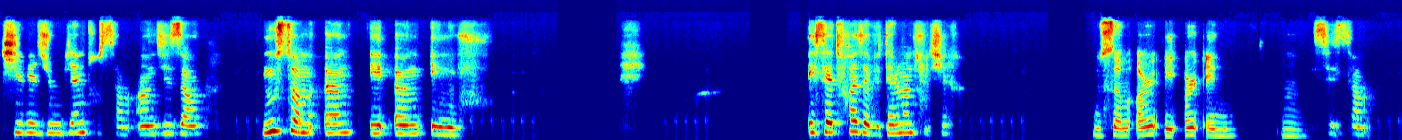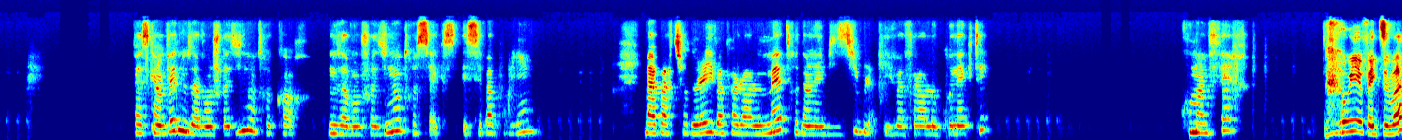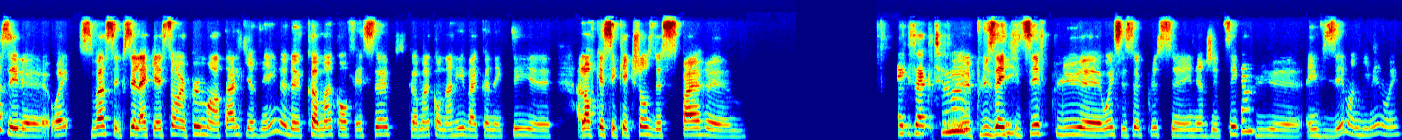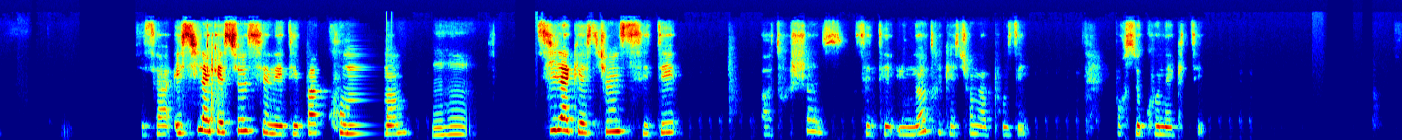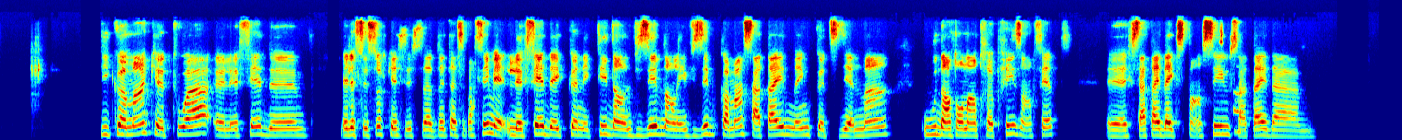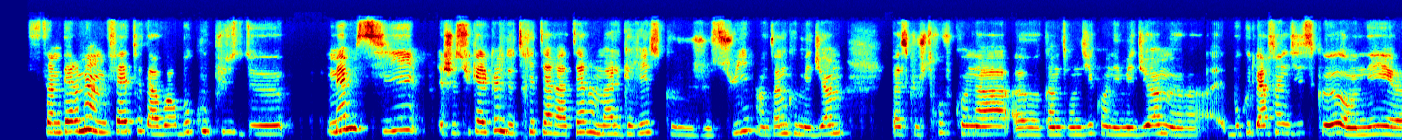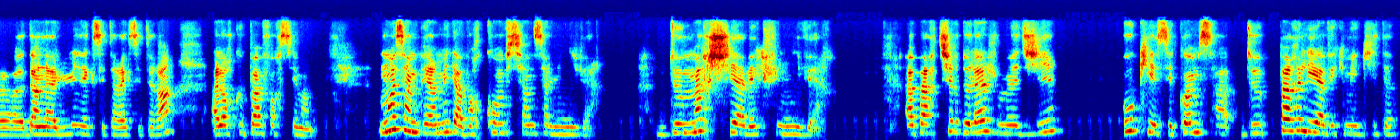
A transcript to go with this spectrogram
qui résume bien tout ça en disant Nous sommes un et un et nous. Et cette phrase, elle veut tellement tout dire. Nous sommes un et un et nous. Hmm. C'est ça. Parce qu'en fait, nous avons choisi notre corps, nous avons choisi notre sexe, et c'est pas pour rien. Mais à partir de là, il va falloir le mettre dans l'invisible, il va falloir le connecter. Comment faire? Oui, effectivement, c'est le. Ouais, souvent, c'est la question un peu mentale qui revient de comment qu'on fait ça, puis comment qu'on arrive à connecter, euh, alors que c'est quelque chose de super. Euh, Exactement. Euh, plus intuitif, plus. oui, c'est ça, plus énergétique, plus invisible, entre guillemets, oui. C'est ça. Et si la question, ce n'était pas comment, mm-hmm. si la question, c'était autre chose. C'était une autre question à poser pour se connecter. Puis comment que toi, euh, le fait de. Mais là, c'est sûr que ça doit être assez particulier, mais le fait d'être connecté dans le visible, dans l'invisible, comment ça t'aide même quotidiennement ou dans ton entreprise, en fait? Euh, ça t'aide à expanser ou ça t'aide à. Ça me permet en fait d'avoir beaucoup plus de même si je suis quelqu'un de très terre à terre, malgré ce que je suis en tant que médium, parce que je trouve qu'on a, euh, quand on dit qu'on est médium, euh, beaucoup de personnes disent qu'on est euh, dans la lune, etc., etc., alors que pas forcément. Moi, ça me permet d'avoir confiance à l'univers, de marcher avec l'univers. À partir de là, je me dis, ok, c'est comme ça, de parler avec mes guides,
